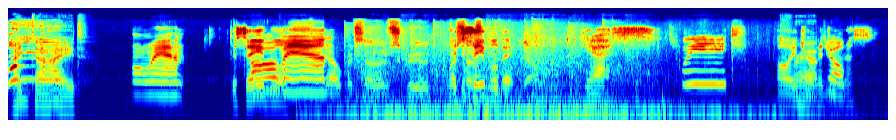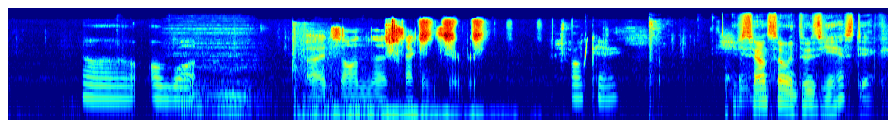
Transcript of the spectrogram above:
I died. Oh man. Disabled. Oh man. Yo, we're so screwed. We're I so disabled it. screwed, yo. Yes. Sweet. Polly, do you want to join us? Uh, on what? Uh, it's on the second server. Okay. You Shit. sound so enthusiastic.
